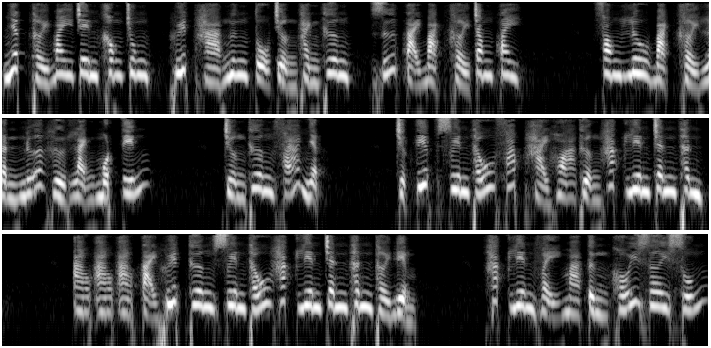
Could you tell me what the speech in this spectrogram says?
Nhất thời bay trên không trung, huyết hà ngưng tụ trưởng thành thương, giữ tại bạch khởi trong tay. Phong lưu bạch khởi lần nữa hừ lạnh một tiếng. Trường thương phá nhật. Trực tiếp xuyên thấu pháp hải hòa thượng hắc liên chân thân. Ao ao ao tại huyết thương xuyên thấu hắc liên chân thân thời điểm. Hắc liên vậy mà từng khối rơi xuống.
